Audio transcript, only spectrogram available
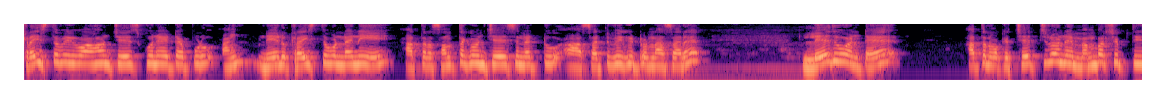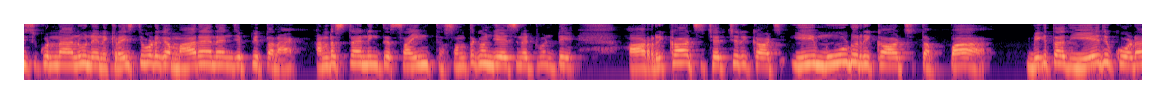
క్రైస్తవ వివాహం చేసుకునేటప్పుడు అం- నేను క్రైస్తవుడని అతను సంతకం చేసినట్టు ఆ సర్టిఫికెట్ ఉన్నా సరే లేదు అంటే అతను ఒక చర్చ్లో నేను మెంబర్షిప్ తీసుకున్నాను నేను క్రైస్తవుడిగా మారానని చెప్పి తన అండర్స్టాండింగ్తో సైన్ సంతకం చేసినటువంటి ఆ రికార్డ్స్ చర్చ్ రికార్డ్స్ ఈ మూడు రికార్డ్స్ తప్ప మిగతాది ఏది కూడా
